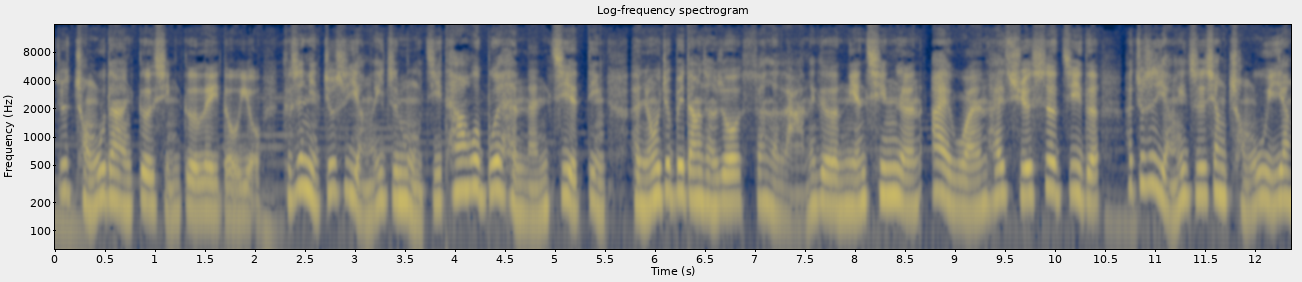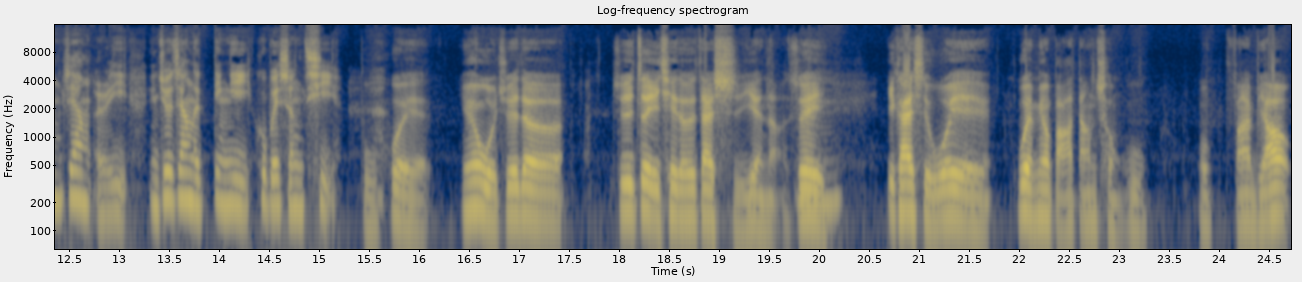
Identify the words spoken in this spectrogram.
就是宠物当然各型各类都有。可是你就是养了一只母鸡，它会不会很难界定？很容易就被当成说算了啦，那个年轻人爱玩还学设计的，他就是养一只像宠物一样这样而已。你觉得这样的定义会不会生气？不会，因为我觉得就是这一切都是在实验啊，所以一开始我也我也没有把它当宠物。我反而比较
